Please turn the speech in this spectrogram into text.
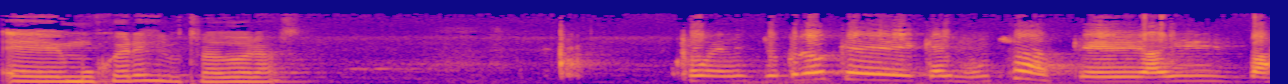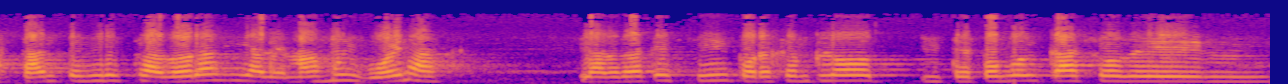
eh, mujeres ilustradoras. Pues yo creo que, que hay muchas, que hay bastantes ilustradoras y además muy buenas. La verdad que sí. Por ejemplo, te pongo el caso de,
